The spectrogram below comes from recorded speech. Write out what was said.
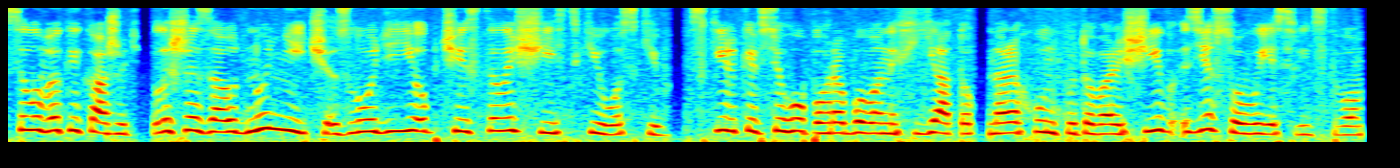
Силовики кажуть, лише за одну ніч злодії обчистили шість кіосків. Скільки всього пограбованих яток на рахунку товаришів, з'ясовує слідство.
